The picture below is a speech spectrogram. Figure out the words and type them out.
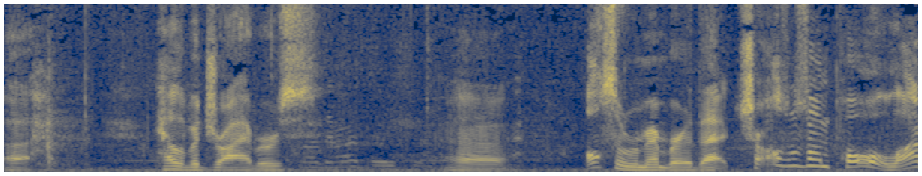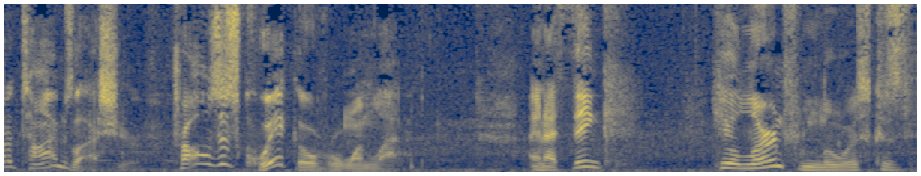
uh, hell of a drivers. Uh, also, remember that Charles was on pole a lot of times last year. Charles is quick over one lap. And I think he'll learn from Lewis because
